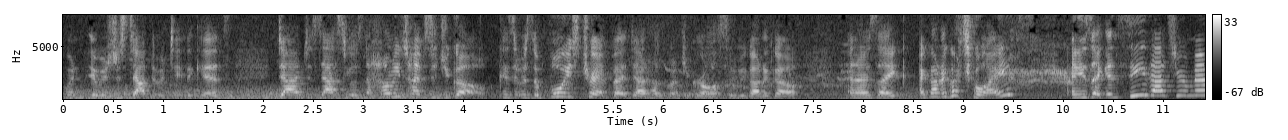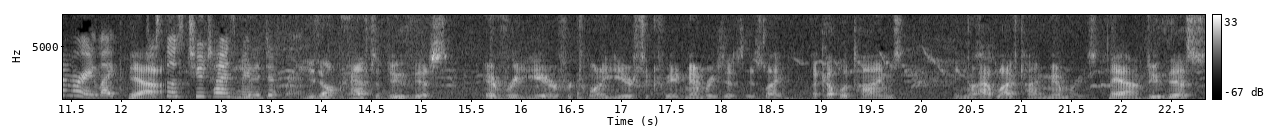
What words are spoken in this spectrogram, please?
when it was just dad that would take the kids. Dad just asked, he goes, now how many times did you go? Because it was a boys trip, but dad has a bunch of girls, so we gotta go. And I was like, I gotta go twice? And he's like, and see, that's your memory. Like, Yeah. just those two times made a difference. You don't have to do this every year for 20 years to create memories. It's, it's like a couple of times and you'll have lifetime memories. Yeah. Do this,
